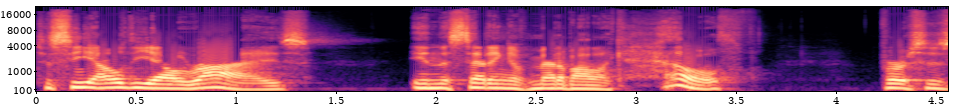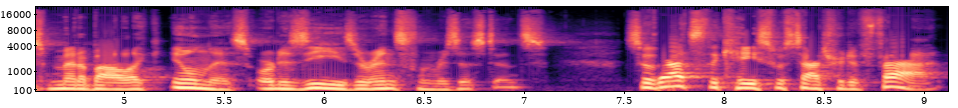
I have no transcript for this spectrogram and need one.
to see LDL rise in the setting of metabolic health versus metabolic illness or disease or insulin resistance. So that's the case with saturated fat.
